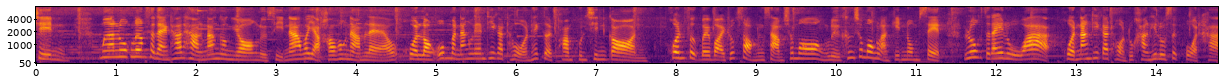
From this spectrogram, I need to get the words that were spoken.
ชิน เมื่อลูกเริ่มแสดงท่าทางนั่งยองๆ หรือสีหน้าว่าอยากเข้าห้องน้ำแล้ว ควรลองอุ้มมานั่งเล่นที่กระโถนให้เกิดความคุ้นชินก่อน ควรฝึกบ่อยๆ ทุก 2-3 ชั่วโมง หรือครึ่งชั่วโมงหลังกินนมเสร็จ ลูกจะได้รู้ว่าควรนั่งที่กระโถนทุกครั้งที่รู้สึกปวดค่ะ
